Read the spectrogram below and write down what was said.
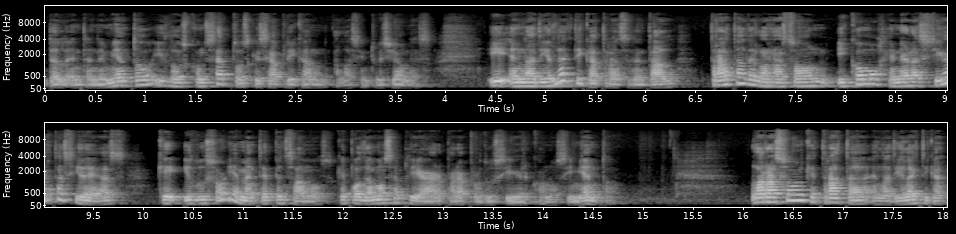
del entendimiento y los conceptos que se aplican a las intuiciones. Y en la dialéctica trascendental, trata de la razón y cómo genera ciertas ideas que ilusoriamente pensamos que podemos emplear para producir conocimiento. La razón que trata en la dialéctica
